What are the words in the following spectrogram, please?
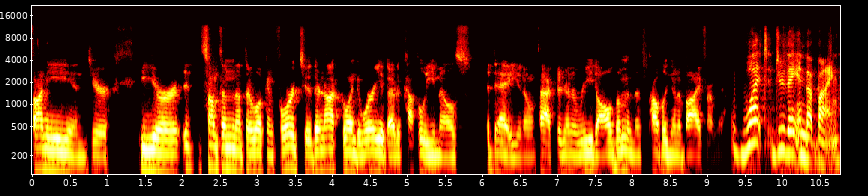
funny and you're you're something that they're looking forward to they're not going to worry about a couple emails a day you know. In fact they're going to read all of them and they're probably going to buy from you. What do they end up buying?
